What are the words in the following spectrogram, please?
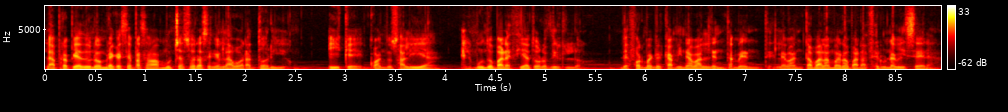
la propia de un hombre que se pasaba muchas horas en el laboratorio, y que, cuando salía, el mundo parecía aturdirlo, de forma que caminaba lentamente, levantaba la mano para hacer una visera,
